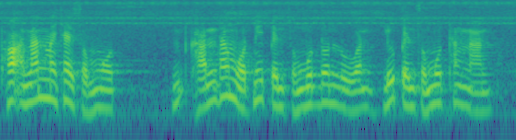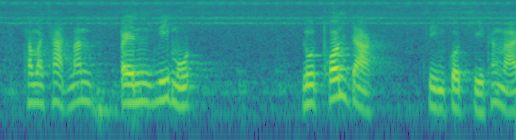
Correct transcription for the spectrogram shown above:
เพราะอันนั้นไม่ใช่สมมติ ขันทั้งหมดนี้เป็นสมมุติล้วนหรือเป็นสมมุติทั้งนั้น ธรรมชาตินั้นเป็นวิมุตติหลุดพ้นจากสิ่งกดขี่ทั้งหลาย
